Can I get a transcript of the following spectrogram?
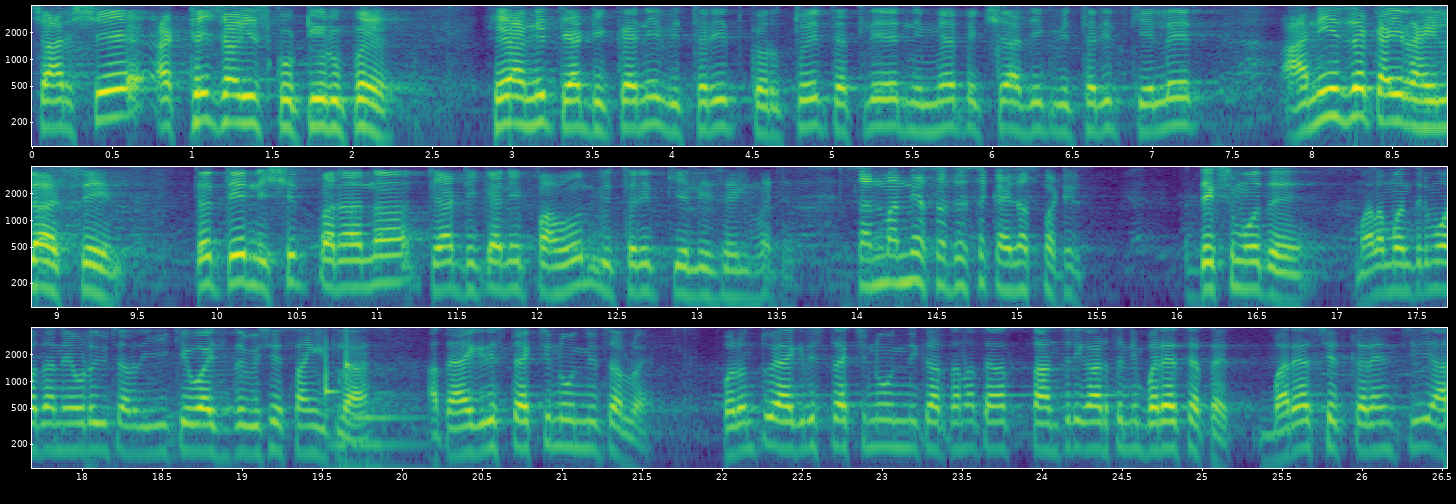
चारशे अठ्ठेचाळीस कोटी रुपये हे आम्ही त्या ठिकाणी वितरित करतोय. त्यातले निम्म्यापेक्षा अधिक वितरित केलेत. आणि जर काही राहिलं असेल तर ते निश्चितपणानं त्या ठिकाणी पाहून वितरित केली जाईल मदत सन्मान्य सदस्य कैलास पाटील. अध्यक्ष महोदय मला मंत्री महोदयाने एवढं विचारलं ई के वाय सीचा विषय सांगितला. आता ॲग्रिस्टॅकची नोंदणी चालू आहे. परंतु ॲग्रिस्टॅकची नोंदणी करताना त्यात तांत्रिक अडचणी बऱ्याच येत आहेत. बऱ्याच शेतकऱ्यांची आज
